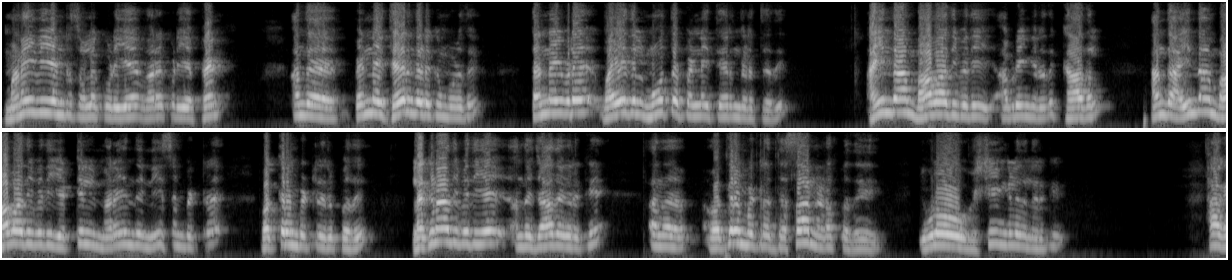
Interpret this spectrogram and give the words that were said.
மனைவி என்று சொல்லக்கூடிய வரக்கூடிய பெண் அந்த பெண்ணை தேர்ந்தெடுக்கும் பொழுது தன்னை விட வயதில் மூத்த பெண்ணை தேர்ந்தெடுத்தது. ஐந்தாம் பாவாதிபதி அப்படிங்கிறது காதல். அந்த ஐந்தாம் பாவாதிபதி எட்டில் மறைந்து நீசம் பெற்ற வக்கரம் பெற்று இருப்பது லக்னாதிபதியே அந்த ஜாதகருக்கு அந்த வக்கரம் பெற்ற திசா நடப்பது. இவ்வளோ விஷயங்கள் இதில் இருக்கு. ஆக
